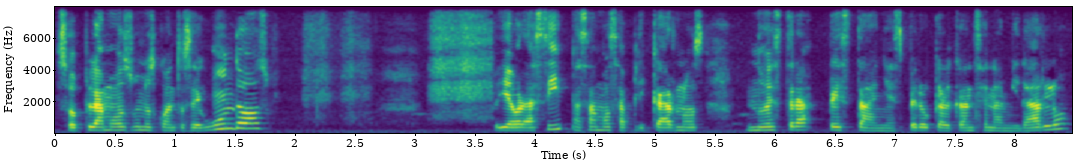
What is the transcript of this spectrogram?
Soplamos unos cuantos segundos. Y ahora sí, pasamos a aplicarnos nuestra pestaña. Espero que alcancen a mirarlo.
